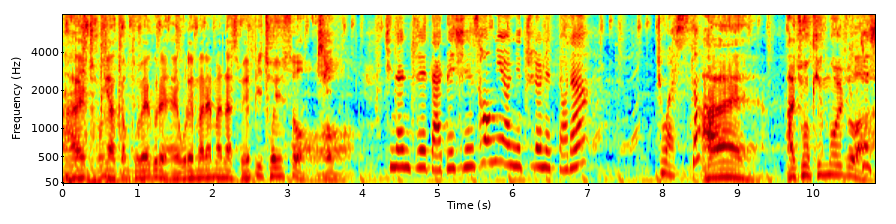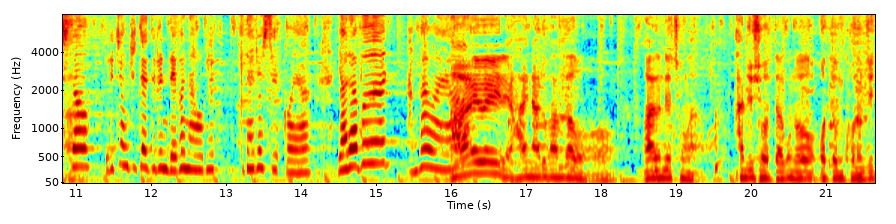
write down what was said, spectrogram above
아이 청이 아까부터 왜 그래? 오랜만에 만나서 왜 삐쳐 있어? 지난주에 나 대신 성희 언니 출연했더라. 좋았어? 아이, 아 좋긴 뭘 좋아. 됐어. 우리 청취자들은 내가 나오길 기다렸을 거야. 여러분 반가워요. 아이 왜 이래? 아이 나도 반가워. 아 근데 청아 한 주 쉬었다고 너 어떤 코너인지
